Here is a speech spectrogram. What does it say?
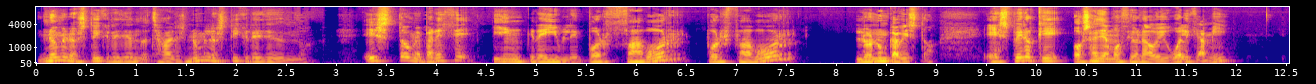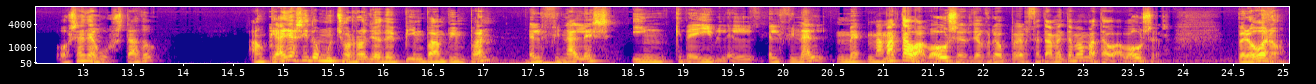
No me lo estoy creyendo, chavales. No me lo estoy creyendo. Esto me parece increíble. Por favor, por favor, lo nunca visto. Espero que os haya emocionado igual que a mí. Os haya gustado. Aunque haya sido mucho rollo de pim pam pim pam, el final es increíble. El, final me, ha matado a Bowser, yo creo perfectamente me ha matado a Bowser. Pero bueno,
